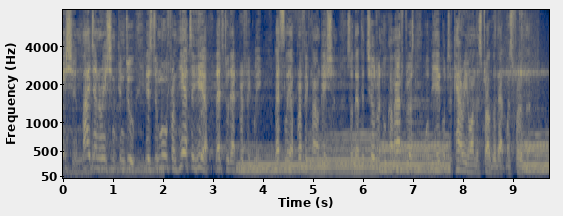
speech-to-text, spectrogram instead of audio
generation, my generation, can do is to move from here to here, let's do that perfectly. Let's lay a perfect foundation so that the children who come after us will be able to carry on the struggle that much further.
